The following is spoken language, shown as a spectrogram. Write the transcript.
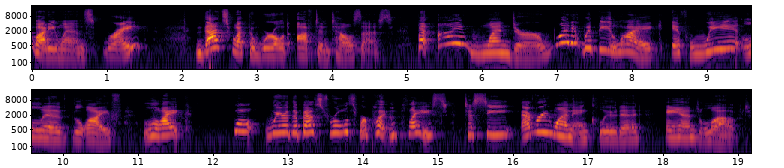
nobody wins, right? That's what the world often tells us. But I wonder what it would be like if we lived life like, well, where the best rules were put in place to see everyone included and loved.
